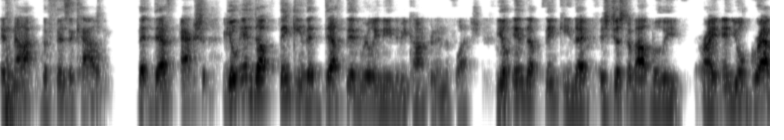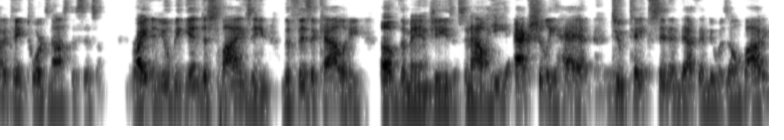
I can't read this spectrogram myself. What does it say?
and not the physicality, that death actually, you'll end up thinking that death didn't really need to be conquered in the flesh. You'll end up thinking that it's just about belief, right? And you'll gravitate towards Gnosticism, right? And you'll begin despising the physicality of the man Jesus and how he actually had mm. to take sin and death into his own body.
